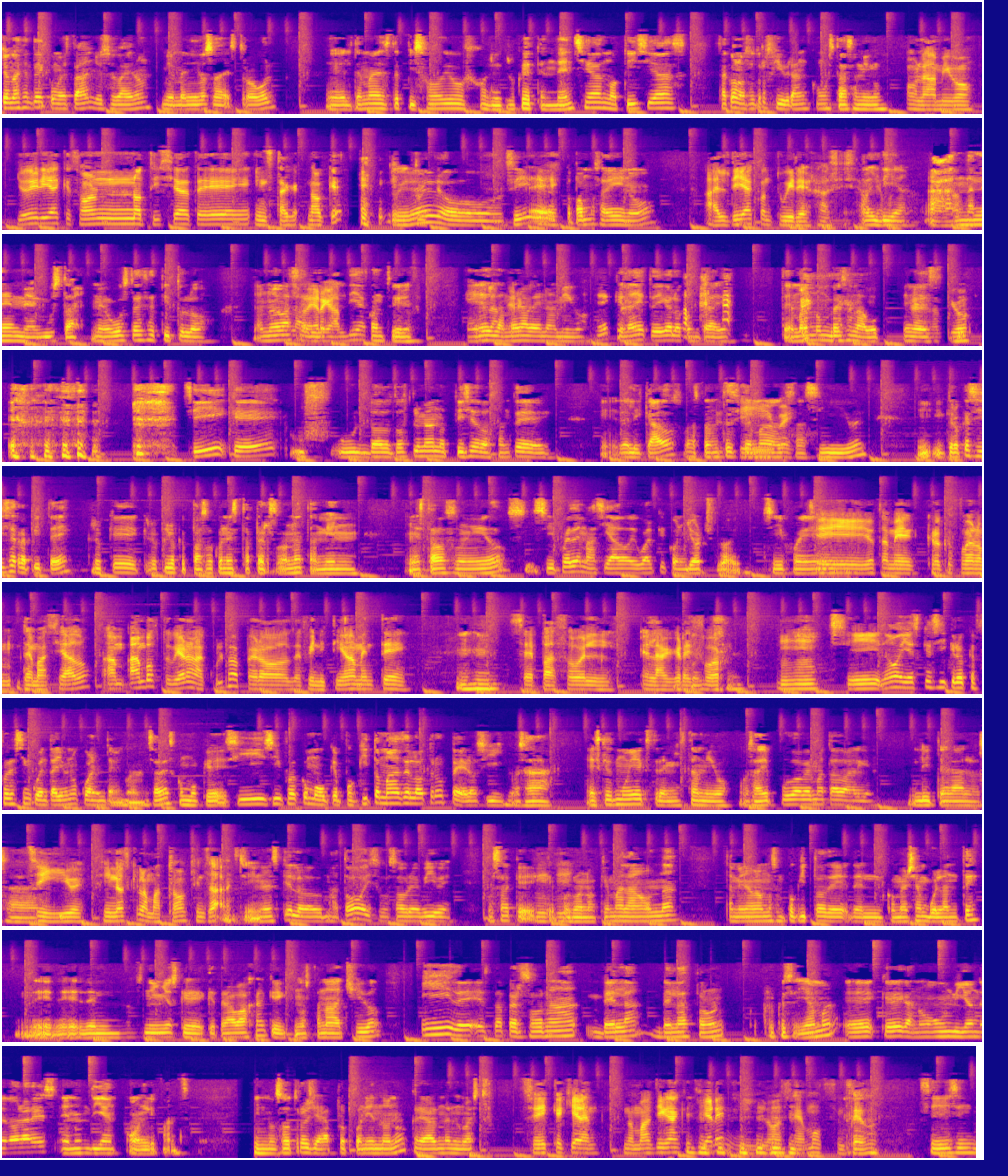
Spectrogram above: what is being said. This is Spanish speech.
¿Qué onda gente? ¿Cómo están? Yo soy Byron, bienvenidos a Struggle. El tema de este episodio, híjole, creo que de tendencias, noticias. Está con nosotros Gibran, ¿cómo estás amigo? Hola amigo, yo diría que son noticias de Instagram, ¿no qué? Twitter o sí, Eh. topamos ahí, ¿no? Al día con Twitter, así se Al llama. día. Ah, ándale, me gusta, me gusta ese título. La nueva La serie, verga. Al día con Twitter. Eres La la, mera vena, amigo. ¿eh? Que nadie te diga lo contrario. te mando un beso en la boca. Amigo. sí, que uf, un- dos, primeras noticias bastante eh, delicados, bastantes Sí, temas así, güey. Y, y creo que sí se repite, ¿eh? creo que creo que lo que pasó con esta persona también en Estados Unidos sí, sí fue demasiado, igual que con George Floyd. Sí fue. Sí, yo también creo que fueron demasiado. Am- ambos tuvieron la culpa, pero definitivamente se pasó el, el agresor. Sí. Sí, no, y es que sí creo que fue 51-49, ¿sabes? Como que sí, sí fue como que poquito más del otro, pero sí, o sea, es que es muy extremista, amigo. O sea, ahí pudo haber matado a alguien, literal, o sea. Sí, güey. Si no es que lo mató, quién sabe. Sí, no es que lo mató y su sobrevive. Cosa que, que, Ujú. pues bueno, qué mala onda. También hablamos un poquito de- del comercio ambulante, de, de- de los niños que, que trabajan, que no está nada chido. Y de esta persona, Bella, Bella Thorne, creo que se llama, eh, que ganó un millón de dólares en un día en OnlyFans. Y nosotros ya proponiendo, ¿no? Crear el nuestro. Sí, que quieren. Nomás digan que quieren y lo hacemos sin pedo. Sí, sí.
